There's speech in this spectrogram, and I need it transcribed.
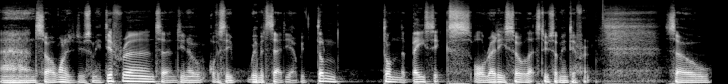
and so I wanted to do something different. And you know, obviously, Wim had said, yeah, we've done done the basics already, so let's do something different. So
